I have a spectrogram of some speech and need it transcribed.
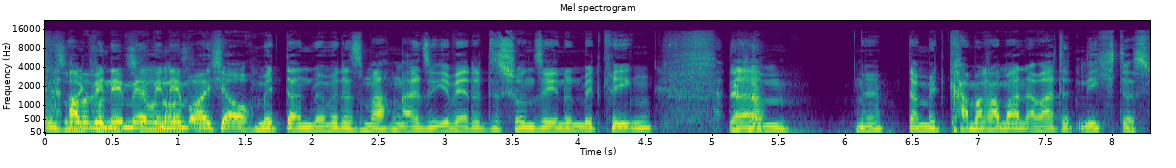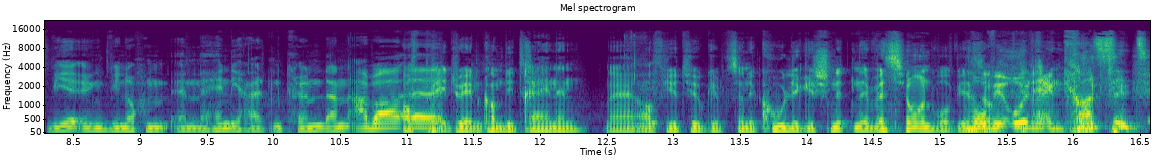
Aber wir nehmen, wir nehmen euch ja auch mit dann, wenn wir das machen. Also ihr werdet es schon sehen und mitkriegen. Ja, ähm, ne? Damit Kameramann erwartet nicht, dass wir irgendwie noch ein, ein Handy halten können dann. Aber Auf äh, Patreon kommen die Tränen. Ne? Auf YouTube gibt's so eine coole geschnittene Version, wo wir Wo so wir ultra krass sind.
